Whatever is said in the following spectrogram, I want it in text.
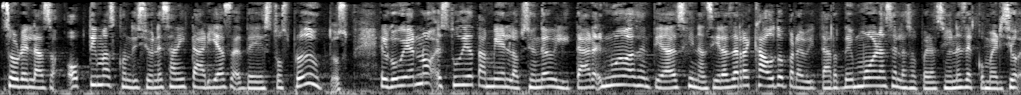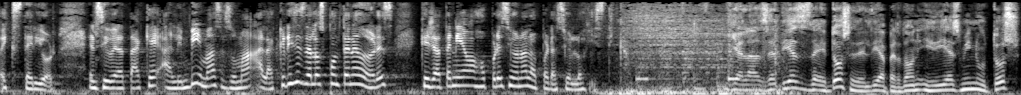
sobre las óptimas condiciones sanitarias de estos productos. El gobierno estudia también la opción de habilitar nuevas entidades financieras de recaudo para evitar demoras en las operaciones de comercio exterior. El ciberataque al INVIMA se suma a la crisis de los contenedores que ya tenía bajo presión a la operación logística. Y a las 10 de 12 del día, perdón, y 10 minutos,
